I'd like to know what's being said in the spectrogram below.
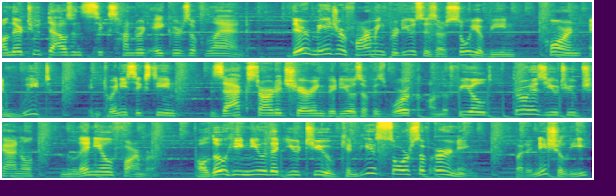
on their 2,600 acres of land. Their major farming produces are soybean, corn, and wheat. In 2016, Zach started sharing videos of his work on the field through his YouTube channel, Millennial Farmer. Although he knew that YouTube can be a source of earning, but initially,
